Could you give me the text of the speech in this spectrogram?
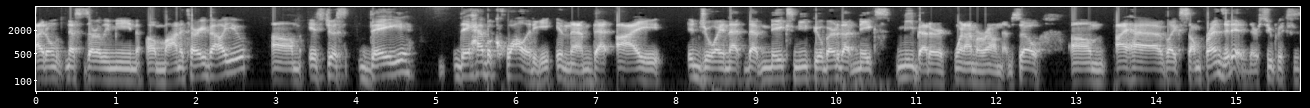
I don't necessarily mean a monetary value. Um, it's just they, they have a quality in them that I enjoy and that, that makes me feel better, that makes me better when I'm around them. So, um, I have like some friends, it is, they're super su-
